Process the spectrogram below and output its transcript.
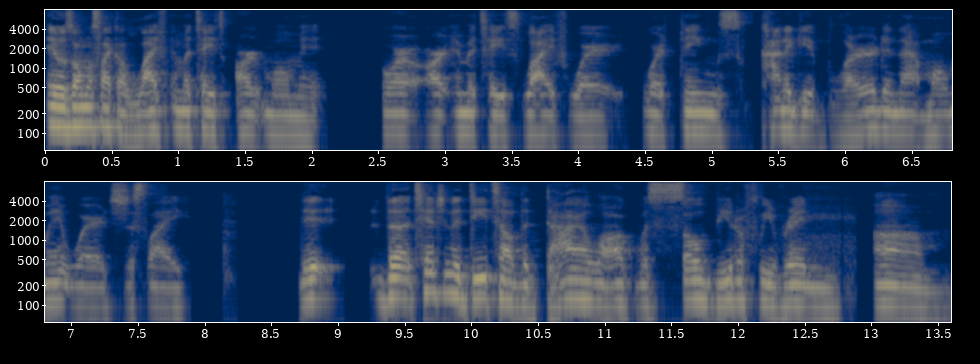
it was almost like a life imitates art moment or art imitates life where where things kind of get blurred in that moment where it's just like the the attention to detail the dialogue was so beautifully written um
